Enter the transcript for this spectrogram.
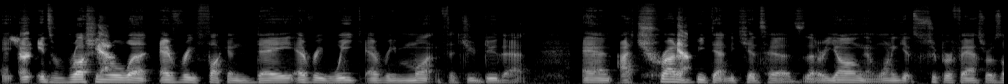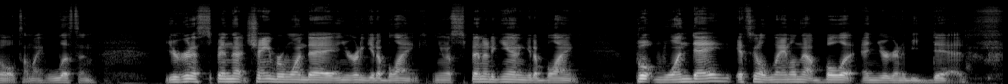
It, it's Russian yeah. roulette every fucking day, every week, every month that you do that. And I try to yeah. beat that into kids' heads that are young and want to get super fast results. I'm like, listen, you're going to spin that chamber one day and you're going to get a blank. And you're going to spin it again and get a blank. But one day it's going to land on that bullet and you're going to be dead.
